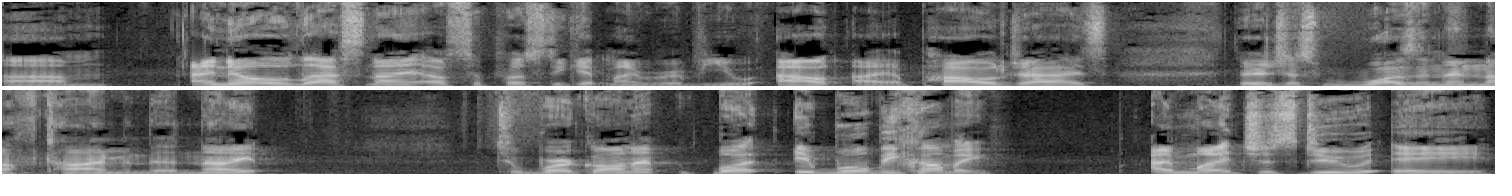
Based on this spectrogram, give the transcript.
Um, I know last night I was supposed to get my review out. I apologize. There just wasn't enough time in the night to work on it, but it will be coming. I might just do a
